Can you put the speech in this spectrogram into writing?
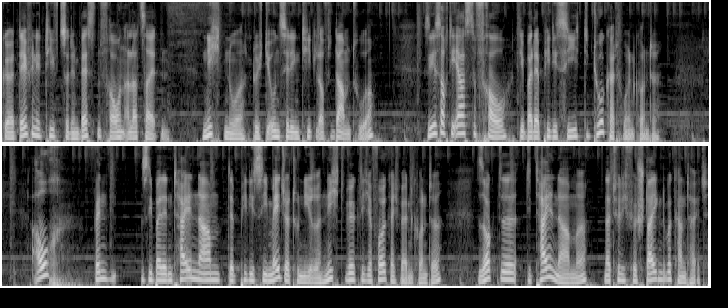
gehört definitiv zu den besten Frauen aller Zeiten. Nicht nur durch die unzähligen Titel auf der Damentour. Sie ist auch die erste Frau, die bei der PDC die Tourcard holen konnte. Auch wenn sie bei den Teilnahmen der PDC Major Turniere nicht wirklich erfolgreich werden konnte, sorgte die Teilnahme natürlich für steigende Bekanntheit.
